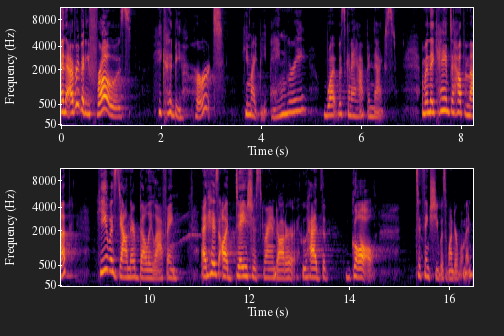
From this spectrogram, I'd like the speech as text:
and everybody froze. He could be hurt, he might be angry. What was going to happen next? And when they came to help him up, he was down there belly laughing at his audacious granddaughter who had the gall to think she was Wonder Woman.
